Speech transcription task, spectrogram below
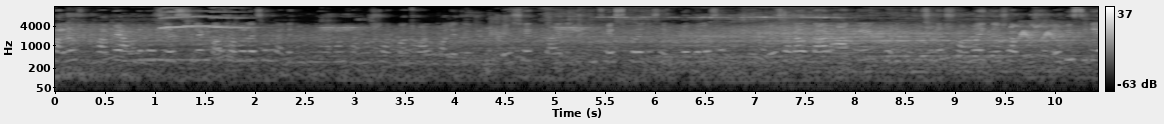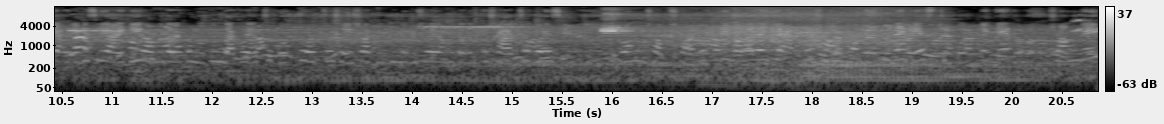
ভালোভাবে আমাদের কাছে এসেছিলেন কথা বলেছেন তাদের বিভিন্ন রকম সমস্যার কথা কলেজে এসে তারা যদি কী ফেস করেছে সেগুলো বলেছেন। এছাড়াও তার আগে ভেরিফিকেশনের সময় যেসব এবিসিডি এবিসিডি আইডি আমাদের এখন নতুন দেখা যাচ্ছে করতে হচ্ছে সেই সব বিভিন্ন বিষয়ে আমরা তাদেরকে সাহায্য করেছি। সর্বোপরি বলা যায় যে এত সংখ্যক স্টুডেন্ট এসছে প্রত্যেকের সঙ্গেই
